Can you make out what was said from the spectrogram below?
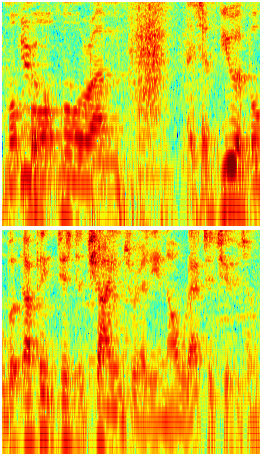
more, more, more, um, it's a viewable, but I think just a change really in old attitudes. And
